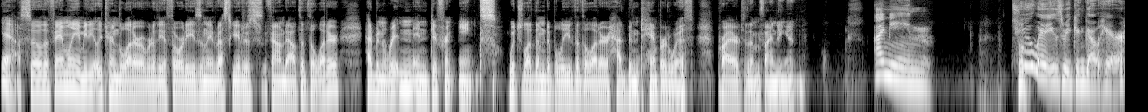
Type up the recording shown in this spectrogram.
Yeah. So the family immediately turned the letter over to the authorities, and the investigators found out that the letter had been written in different inks, which led them to believe that the letter had been tampered with prior to them finding it. I mean, two But- ways we can go here.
